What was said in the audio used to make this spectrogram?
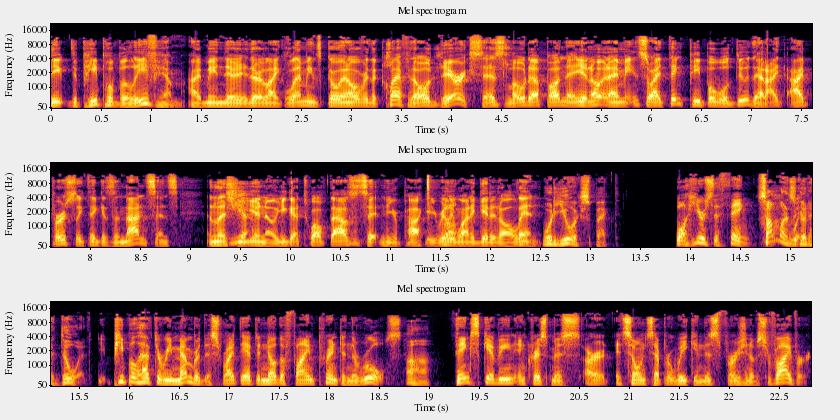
the the people believe him. I mean, they're they're like lemmings going over the cliff. Oh, Derek says load up on that. You know what I mean? So I think people will do that. I I personally think it's a nonsense unless you Yeah. you know you got twelve thousand sitting in your pocket. You really Well- want to get it all in. What do you expect? Well, here's the thing. Someone's going to do it. People have to remember this, right? They have to know the fine print and the rules. Uh huh. Thanksgiving and Christmas are its own separate week in this version of Survivor.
